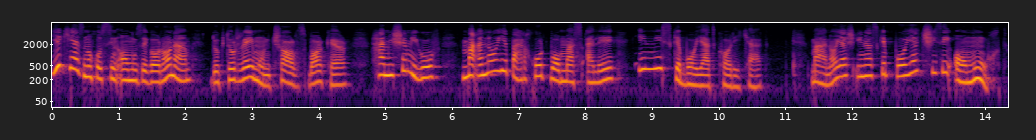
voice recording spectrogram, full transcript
یکی از نخستین آموزگارانم دکتر ریمون چارلز بارکر همیشه می‌گفت معنای برخورد با مسئله این نیست که باید کاری کرد. معنایش این است که باید چیزی آموخت.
